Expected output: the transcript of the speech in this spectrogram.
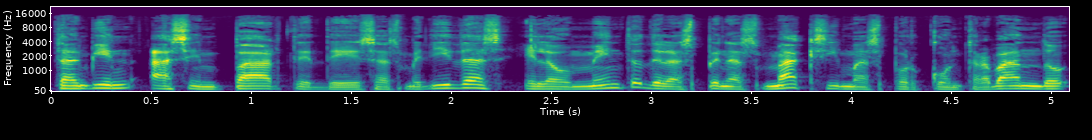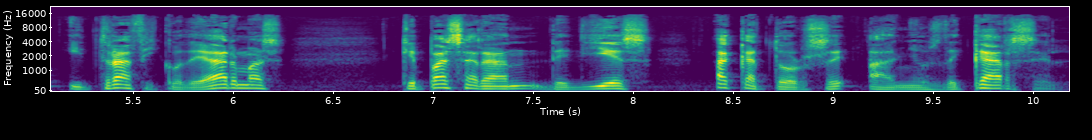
También hacen parte de esas medidas el aumento de las penas máximas por contrabando y tráfico de armas, que pasarán de 10 a 14 años de cárcel.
